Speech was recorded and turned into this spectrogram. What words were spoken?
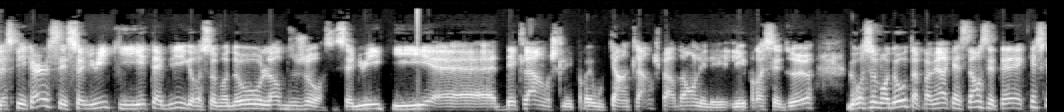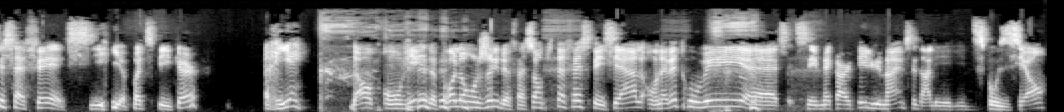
Le speaker, c'est celui qui établit grosso modo l'ordre du jour. C'est celui qui euh, déclenche les ou qui enclenche, pardon, les, les, les procédures. Grosso modo, ta première question, c'était qu'est-ce que ça fait s'il n'y a pas de speaker? Rien. Donc, on vient de prolonger de façon tout à fait spéciale. On avait trouvé, euh, c'est McCarthy lui-même, c'est dans les, les dispositions.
